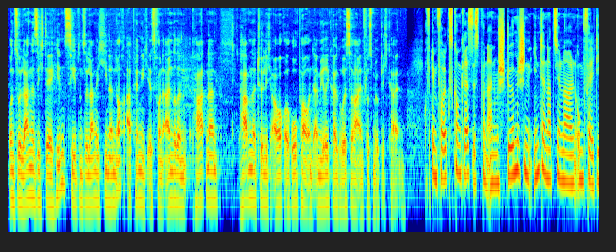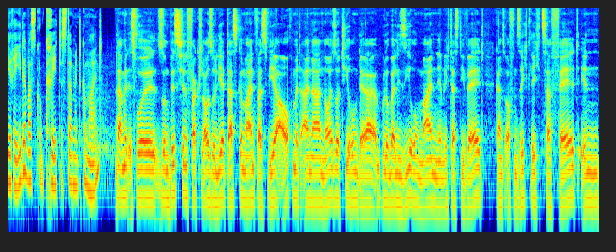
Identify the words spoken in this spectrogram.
Und solange sich der hinzieht und solange China noch abhängig ist von anderen Partnern, haben natürlich auch Europa und Amerika größere Einflussmöglichkeiten. Auf dem Volkskongress ist von einem stürmischen internationalen Umfeld die Rede. Was konkret ist damit gemeint? Damit ist wohl so ein bisschen verklausuliert das gemeint, was wir auch mit einer Neusortierung der Globalisierung meinen, nämlich dass die Welt ganz offensichtlich zerfällt in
